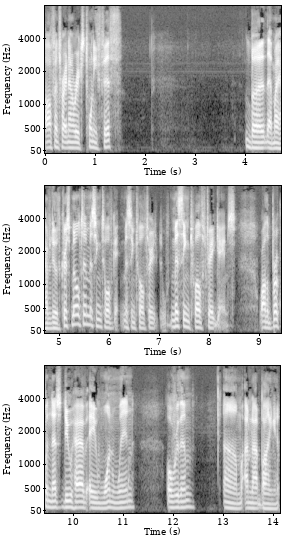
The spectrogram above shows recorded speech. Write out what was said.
Offense right now ranks 25th but that might have to do with Khris Middleton missing 12 ga- missing 12 straight, missing 12 straight games. While the Brooklyn Nets do have a one win over them, um, I'm not buying it.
